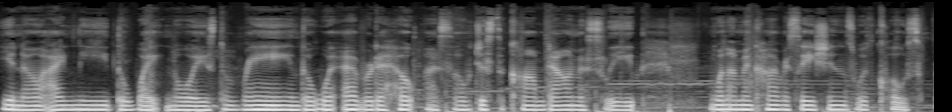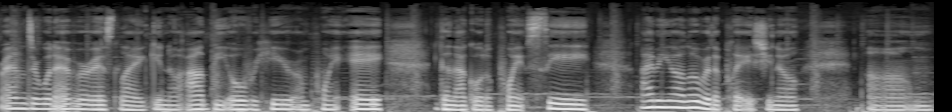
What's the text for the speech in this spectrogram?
You know, I need the white noise, the rain, the whatever to help myself just to calm down to sleep when I'm in conversations with close friends or whatever, it's like, you know, I'll be over here on point A, then I go to point C. I be all over the place, you know. Um,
